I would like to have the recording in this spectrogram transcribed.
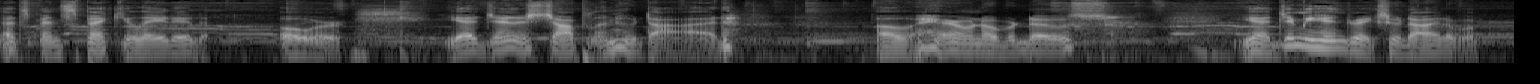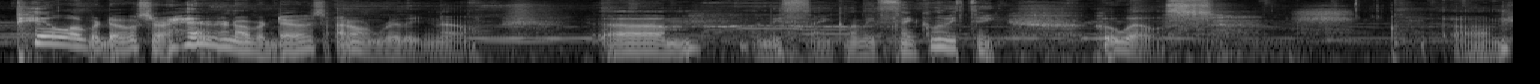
That's been speculated over. Yeah, Janis Joplin, who died of a heroin overdose. Yeah, Jimi Hendrix, who died of a pill overdose or a heroin overdose. I don't really know. Um, let me think. Let me think. Let me think. Who else? Um,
